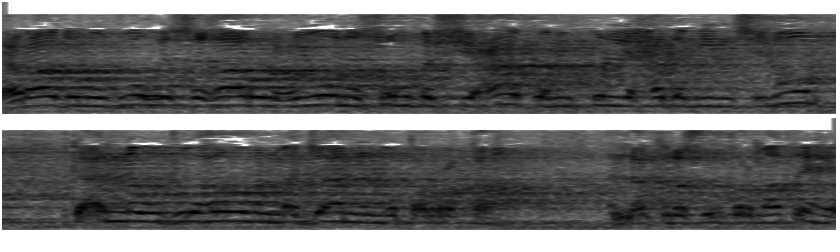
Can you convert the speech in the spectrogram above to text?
اعراض الوجوه صغار العيون صهب الشعاف ومن كل حدب ينسلون كان وجوههم المجان المطرقه اللہ کے رسول فرماتے ہیں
